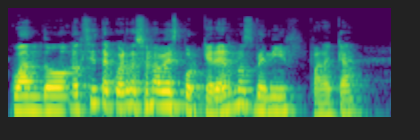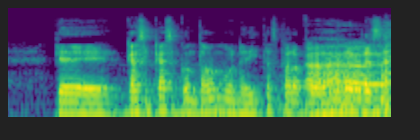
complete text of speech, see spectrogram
Cuando, no sé si te acuerdas una vez por querernos venir para acá, que casi casi contamos moneditas para poder Ah, regresar.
